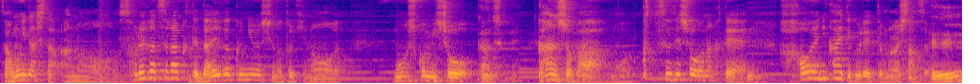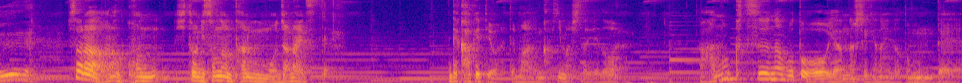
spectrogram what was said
さあ思い出した。あのそれが辛くて大学入試の時の申込書。願書ね。願書がもう苦痛でしょうがなくて、うん。母親に書いてくれってお願いしたんですよ。へえそしたらなんかこん人にそんなの頼むもんじゃないっつってで書けって言われてまあ書きましたけどあの苦痛なことをやんなくちゃいけないんだと思って、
